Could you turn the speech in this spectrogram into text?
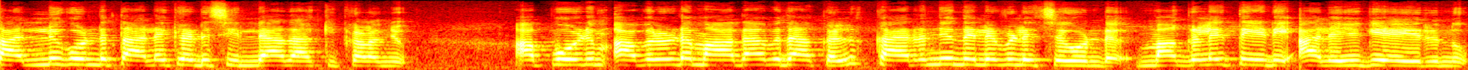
കല്ലുകൊണ്ട് തലക്കടിച്ച് ഇല്ലാതാക്കി കളഞ്ഞു. അപ്പോഴും അവരുടെ മാതാപിതാക്കൾ കരഞ്ഞു നിലവിളിച്ചുകൊണ്ട് മകളെ തേടി അലയുകയായിരുന്നു.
